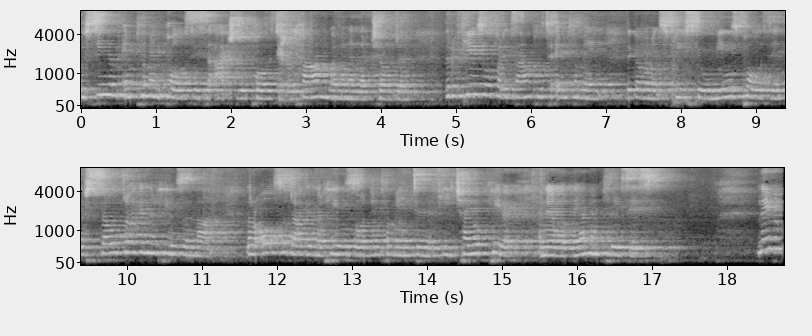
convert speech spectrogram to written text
we've seen them implement policies that actually positively harm women and their children. The refusal, for example, to implement the government's free school meals policy, and they're still dragging their heels on that. They're also dragging their heels on implementing the free childcare and early learning places. Labour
